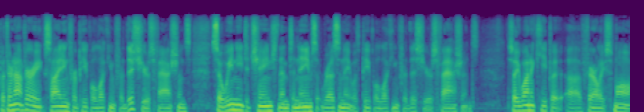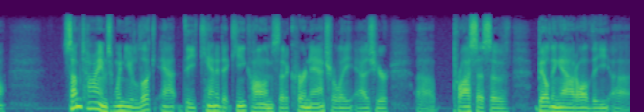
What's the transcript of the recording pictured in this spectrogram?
but they're not very exciting for people looking for this year's fashions, so we need to change them to names that resonate with people looking for this year's fashions. So you want to keep it uh, fairly small. Sometimes when you look at the candidate key columns that occur naturally as your uh, process of building out all the uh,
